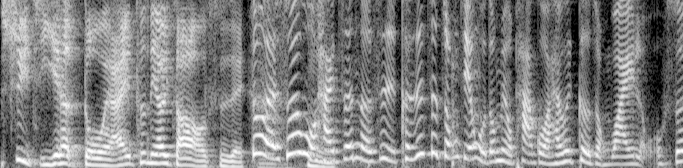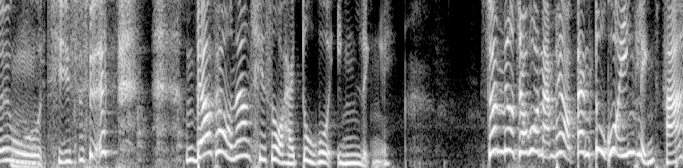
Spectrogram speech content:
续集也很多哎，还真的要去找老师哎。对，所以我还真的是，可是这中间我都没有怕过，还会各种歪楼，所以我其实、你不要看我那样，其实我还度过阴灵哎，虽然没有交过男朋友，但度过阴灵哈，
